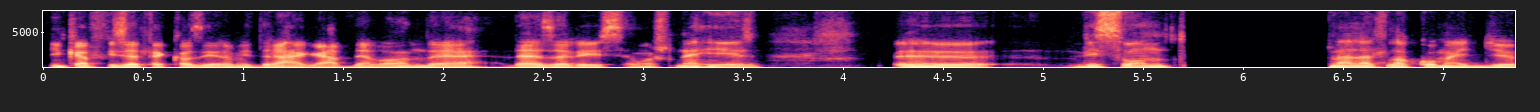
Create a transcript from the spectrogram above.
inkább fizetek azért, ami drágább, de van, de, de ez a része most nehéz. Viszont mellett lakom egy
